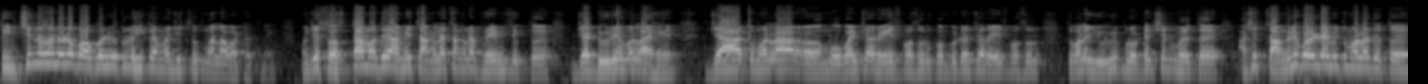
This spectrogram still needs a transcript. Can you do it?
तीनशे नव्याण्णवला गॉगल विकलो ही काय माझी चूक मला वाटत नाही. म्हणजे स्वस्तामध्ये आम्ही चांगल्या चांगल्या फ्रेम्स विकतोय ज्या ड्युरेबल आहेत ज्या तुम्हाला मोबाईलच्या रेजपासून कॉम्प्युटरच्या रेजपासून तुम्हाला यू व्ही प्रोटेक्शन मिळतं आहे अशी चांगली क्वालिटी आम्ही तुम्हाला देतोय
